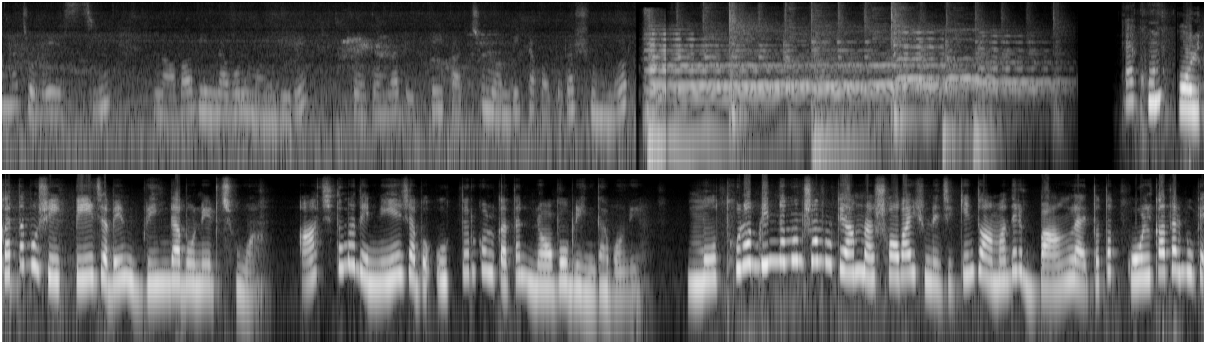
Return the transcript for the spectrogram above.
আমরা চলে এসেছি নবা বৃন্দাবন মন্দিরে। তো তোমরা দেখতেই পাচ্ছ মন্দিরটা কতটা সুন্দর। এখন কলকাতা বসে পেয়ে যাবেন বৃন্দাবনের ছোঁয়া। আজ তোমাদের নিয়ে যাব উত্তর কলকাতার নব বৃন্দাবনে। মথুরা বৃন্দাবন সম্পর্কে আমরা সবাই শুনেছি, কিন্তু আমাদের বাংলায় তথা কলকাতার বুকে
